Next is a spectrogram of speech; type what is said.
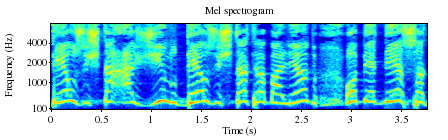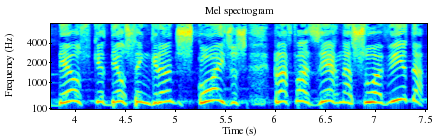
Deus está agindo, Deus está trabalhando, obedeça a Deus, porque Deus tem grandes coisas para fazer na sua vida.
